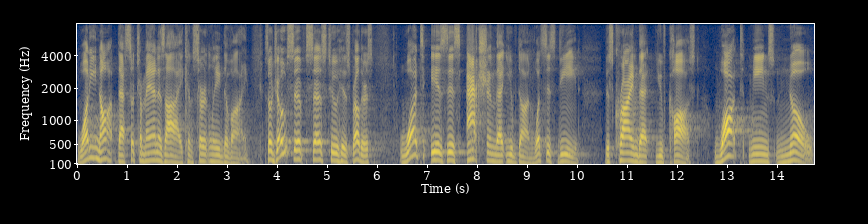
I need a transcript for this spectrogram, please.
Wot ye not that such a man as I can certainly divine? So Joseph says to his brothers, What is this action that you've done? What's this deed, this crime that you've caused? Wot means know.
